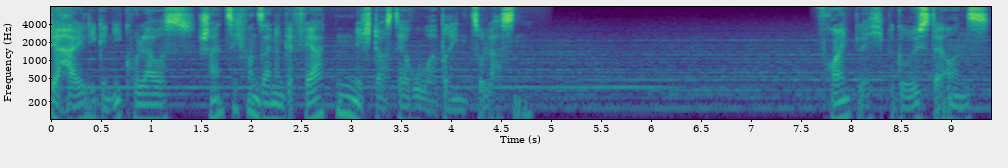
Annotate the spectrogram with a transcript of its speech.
Der heilige Nikolaus scheint sich von seinen Gefährten nicht aus der Ruhe bringen zu lassen. Freundlich begrüßt er uns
